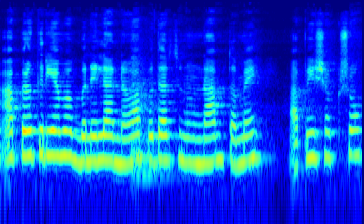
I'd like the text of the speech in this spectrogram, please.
આ પ્રક્રિયામાં બનેલા નવા પદાર્થનું નામ તમે આપી શકશો?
